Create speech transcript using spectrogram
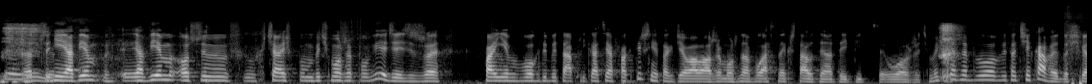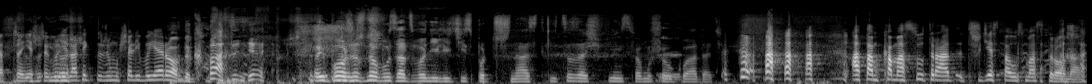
Znaczy nie, ja wiem, ja wiem o czym chciałeś być może powiedzieć, że fajnie by było, gdyby ta aplikacja faktycznie tak działała, że można własne kształty na tej pizzy ułożyć. Myślę, że byłoby to ciekawe doświadczenie, szczególnie ilość- dla tych, którzy musieliby je robić. Dokładnie. Oj Boże, znowu zadzwonili ci spod trzynastki. Co za świństwa muszę układać. A tam Kama Sutra, 38 strona.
